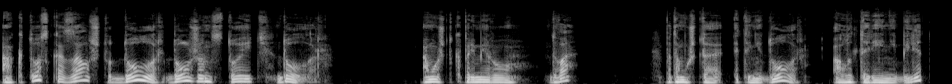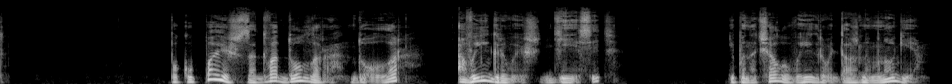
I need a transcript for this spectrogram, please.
А кто сказал, что доллар должен стоить доллар? А может, к примеру, два? Потому что это не доллар, а лотерейный билет? Покупаешь за два доллара доллар, а выигрываешь десять. И поначалу выигрывать должны многие —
